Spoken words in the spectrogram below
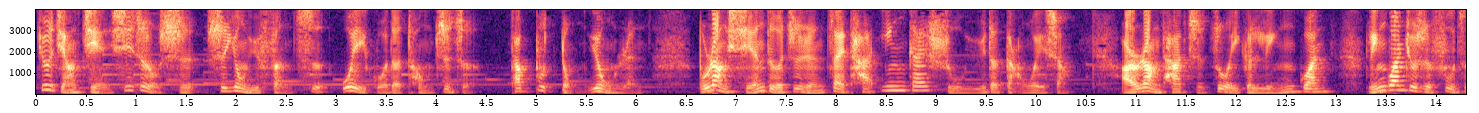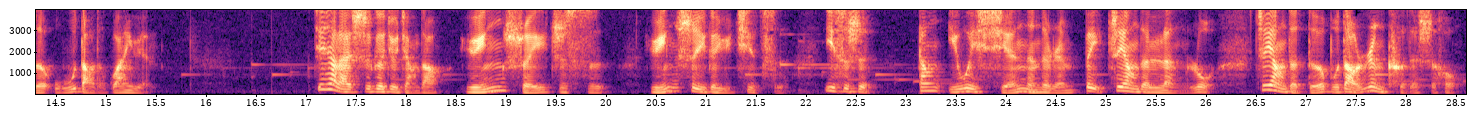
就是讲简析这首诗是用于讽刺魏国的统治者，他不懂用人，不让贤德之人在他应该属于的岗位上，而让他只做一个灵官。灵官就是负责舞蹈的官员。接下来诗歌就讲到云谁之思，云是一个语气词，意思是当一位贤能的人被这样的冷落，这样的得不到认可的时候，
